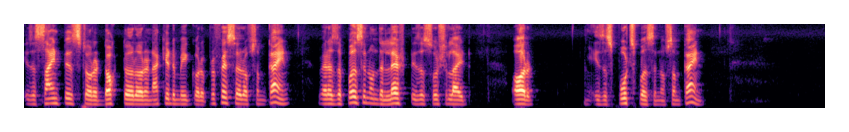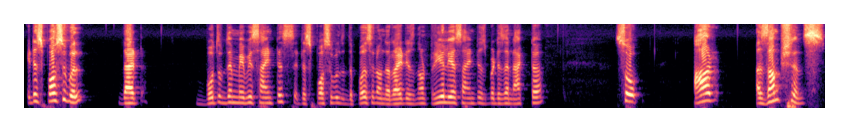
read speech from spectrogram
is a scientist or a doctor or an academic or a professor of some kind whereas the person on the left is a socialite or is a sports person of some kind. It is possible that both of them may be scientists, it is possible that the person on the right is not really a scientist but is an actor. So our assumptions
